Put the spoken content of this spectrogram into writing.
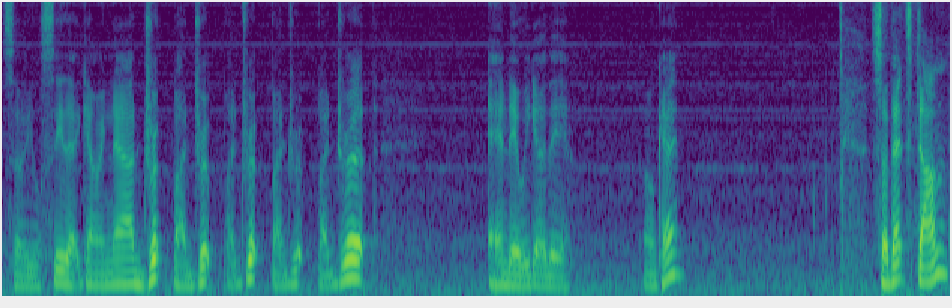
So you'll see that going now drip by drip by drip by drip by drip. And there we go there. Okay so that's done.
